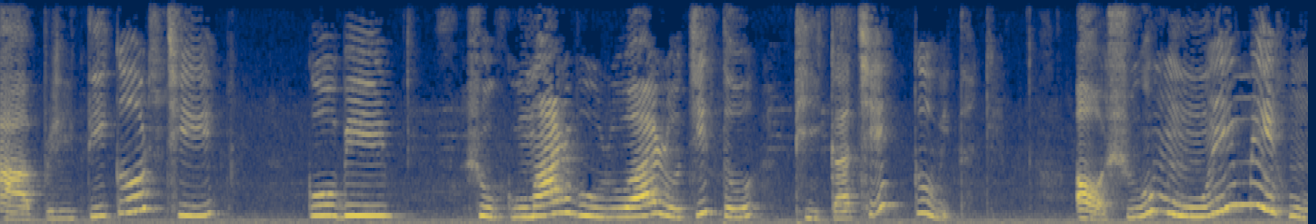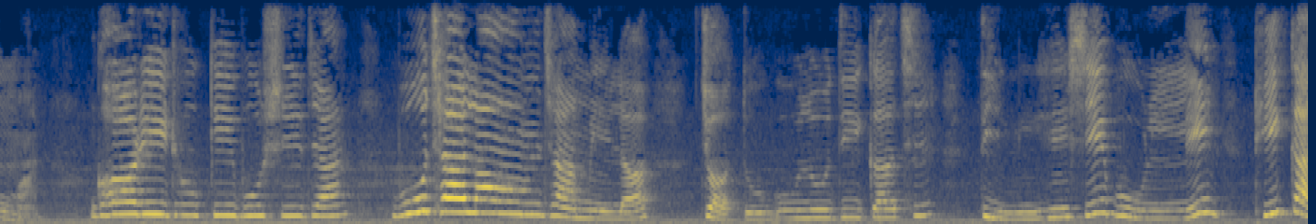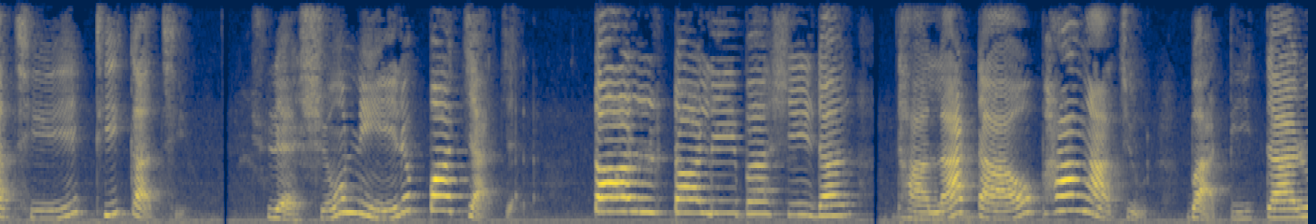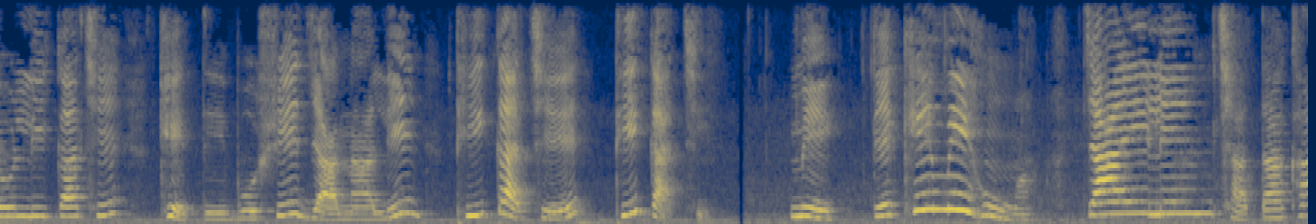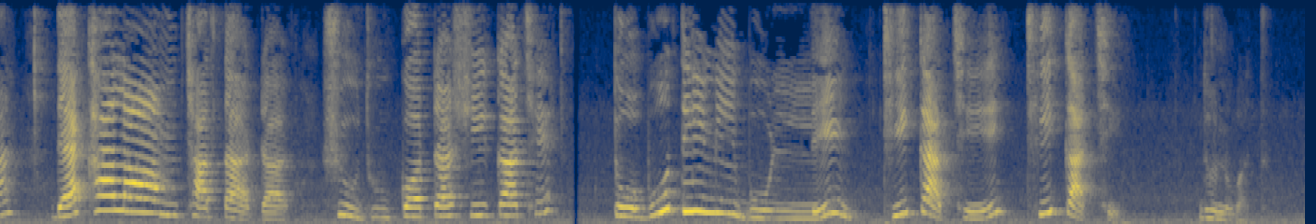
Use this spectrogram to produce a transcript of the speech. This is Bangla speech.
আবৃত্তি করছি কবি সুকুমার বড়ুয়া রচিত, ঠিক আছে কবিতাটি। অসময় মেহমান, ঘরে ঢুকে বসে যান, বুঝালাম ঝামেলা, যতগুলো দিক আছে তিনি হেসে বললেন, ঠিক আছে ঠিক আছে। রেশনের পাচা চালা টল টলে বাসি ডাল থালাটাও ভাঙা চুর। বাটিটারও লিক আছে খেতে বসে জানালেন, ঠিক আছে ঠিক আছে। মেঘ দেখে মেহুমা চাইলেন ছাতা খান দেখালাম ছাতাটার শুধু কটা শিক আছে। তবু তিনি বললেন ঠিক আছে ঠিক আছে। ধন্যবাদ।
